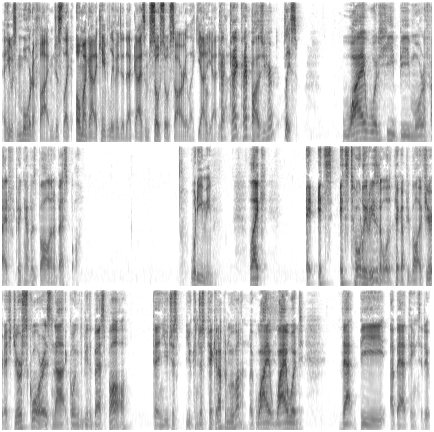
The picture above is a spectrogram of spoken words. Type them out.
And he was mortified and just like, oh my God, I can't believe I did that, guys. I'm so, so sorry. Like, yada, yada, Can, yada. can I, can I pause you here? Please. Why would he be mortified for picking up his ball in a best ball? What do you mean? Like, it, it's it's totally reasonable to pick up your ball if your if your score is not going to be the best ball, then you just you can just pick it up and move on. Like, why why would that be a bad thing to do?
